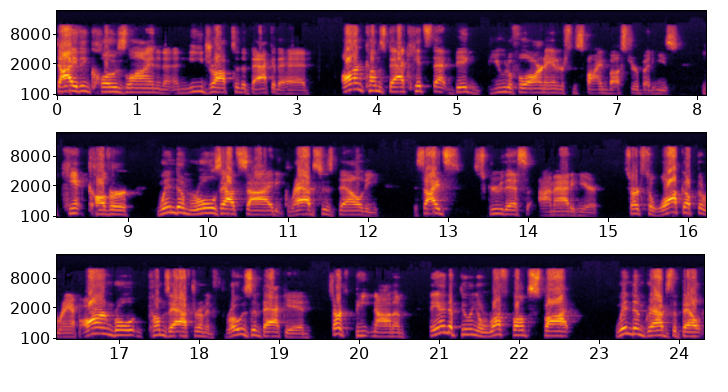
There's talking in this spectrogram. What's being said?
diving clothesline and a, a knee drop to the back of the head. Arn comes back, hits that big, beautiful Arn Anderson spine buster, but he's he can't cover. Windham rolls outside. He grabs his belt. He decides, screw this, I'm out of here. Starts to walk up the ramp. Arn roll, comes after him and throws him back in. Starts beating on him. They end up doing a rough bump spot. Windham grabs the belt,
